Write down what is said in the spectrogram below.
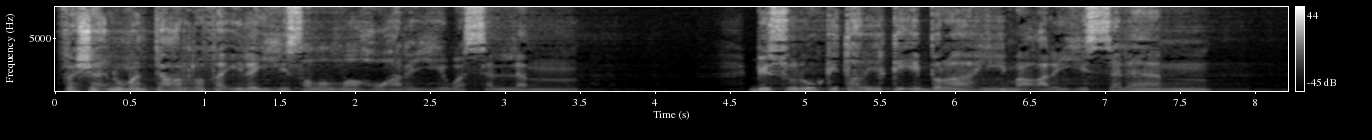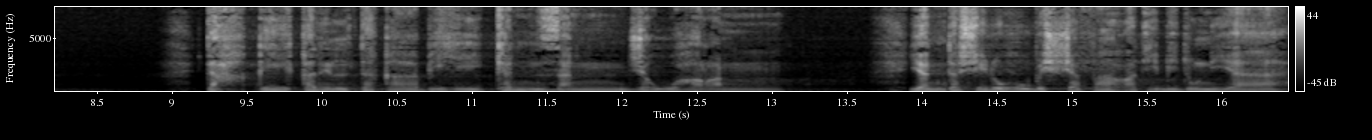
فشأن من تعرف إليه صلى الله عليه وسلم بسلوك طريق إبراهيم عليه السلام تحقيقا التقى به كنزا جوهرا ينتشله بالشفاعة بدنياه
